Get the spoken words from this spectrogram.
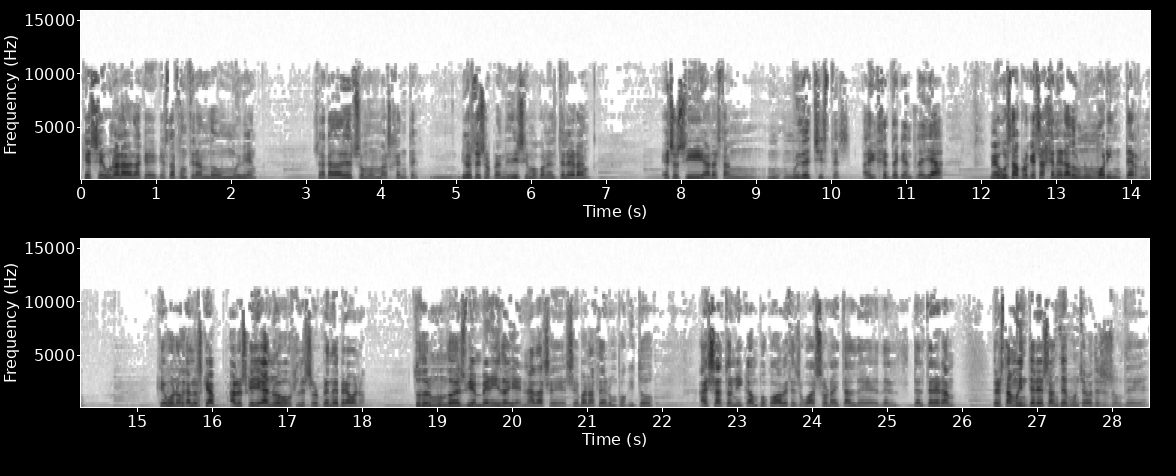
que se una, la verdad que, que, está funcionando muy bien. O sea, cada vez somos más gente. Yo estoy sorprendidísimo con el Telegram. Eso sí, ahora están muy de chistes. Hay gente que entre ya. Me gusta porque se ha generado un humor interno. Que bueno, que a los que, a los que llegan nuevos les sorprende, pero bueno, todo el mundo es bienvenido y en nada se, se, van a hacer un poquito a esa tónica un poco a veces guasona y tal de, del, del Telegram. Pero está muy interesante muchas veces eso de,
